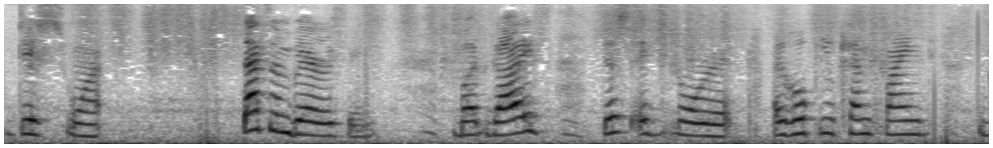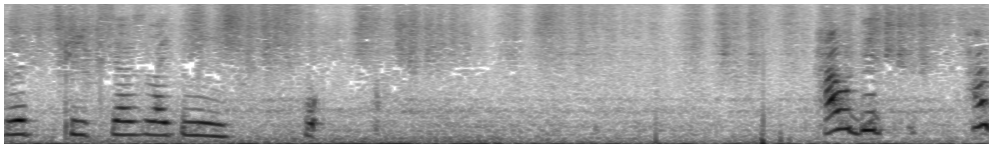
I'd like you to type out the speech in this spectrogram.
this one. That's embarrassing. But guys, just ignore it. I hope you can find good pizzas like me. How did how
